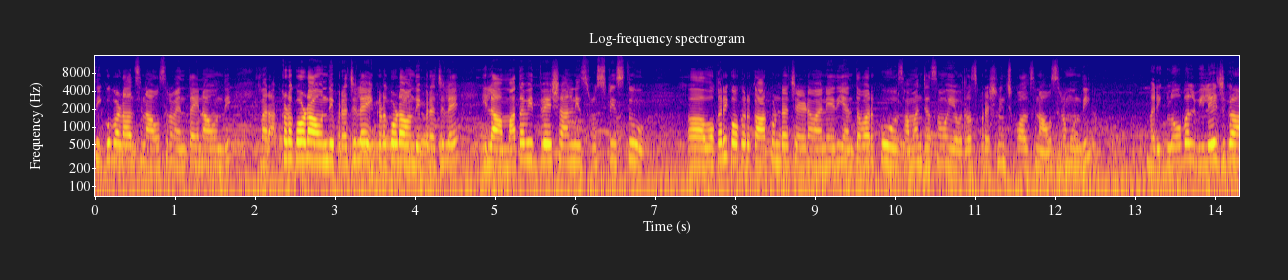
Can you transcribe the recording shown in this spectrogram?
సిగ్గుపడాల్సిన అవసరం ఎంతైనా ఉంది. మరి అక్కడ కూడా ఉంది ప్రజలే ఇక్కడ కూడా ఉంది ప్రజలే. ఇలా మత విద్వేషాల్ని సృష్టిస్తూ ఒకరికొకరు కాకుండా చేయడం అనేది ఎంతవరకు సమంజసమో ఈ ప్రశ్నించుకోవాల్సిన అవసరం ఉంది. మరి గ్లోబల్ విలేజ్గా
